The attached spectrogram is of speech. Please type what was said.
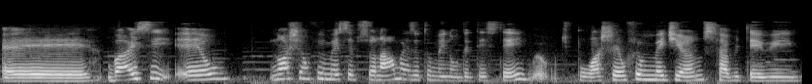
É. Vice, eu não achei um filme excepcional, mas eu também não detestei. Eu, tipo, achei um filme mediano, sabe? Teve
